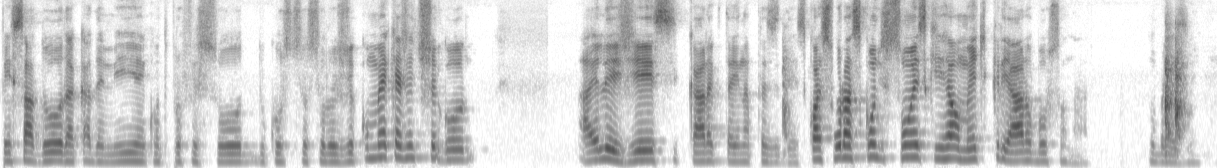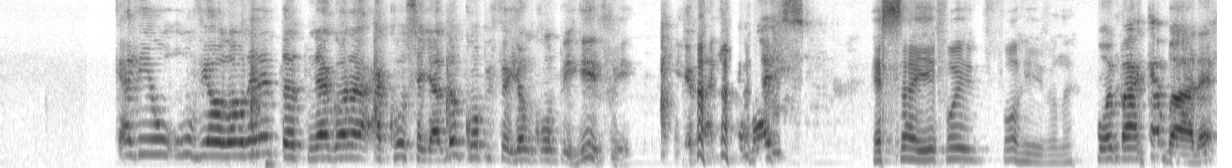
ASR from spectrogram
pensador da academia, enquanto professor do curso de sociologia, como é que a gente chegou a eleger esse cara que está aí na presidência? Quais foram as condições que realmente criaram o Bolsonaro no Brasil? Cara, o, o violão não é tanto, né? Agora, aconselhado, não compre feijão, compre rifle. Eu acho que é mais. Essa aí foi, foi horrível, né? Foi para acabar, né?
